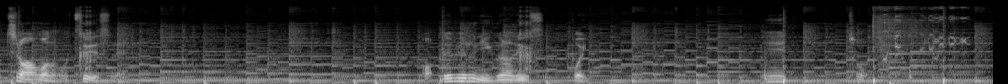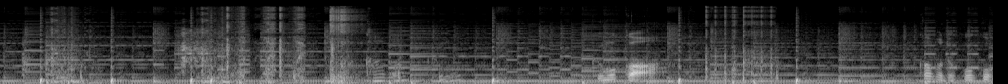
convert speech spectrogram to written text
っちのアーマーの方が強いですね。レベル2グラディウスっぽい。えー、っと。カバ雲？雲か。カバトこ？こ。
